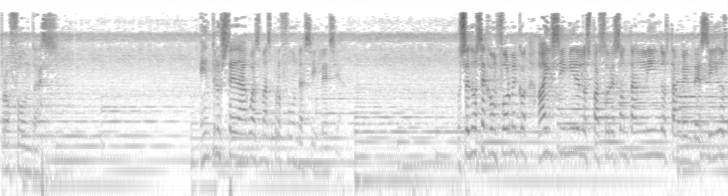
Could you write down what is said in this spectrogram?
profundas. Entre usted aguas más profundas, iglesia. Usted no se conforme con, ay, sí, mire, los pastores son tan lindos, tan bendecidos.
